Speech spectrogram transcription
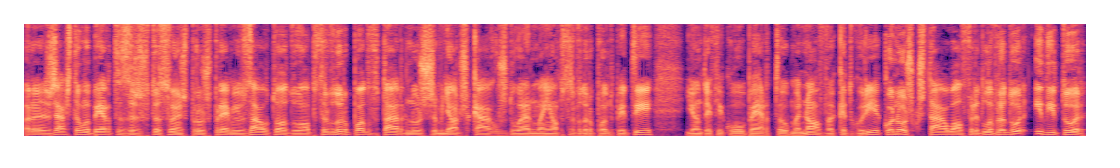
Ora, já estão abertas as votações para os prémios Auto do Observador. Pode votar nos melhores carros do ano em observador.pt e ontem ficou aberta uma nova categoria. Connosco está o Alfredo Lavrador, editor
